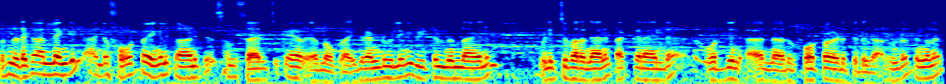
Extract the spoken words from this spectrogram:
പ്രിന്റ് എടുക്കുക അല്ലെങ്കിൽ അതിന്റെ ഫോട്ടോ എങ്കിലും കാണിച്ച് സംസാരിച്ച് കയറി നോക്കുക. ഇത് രണ്ടും ഇല്ലെങ്കിൽ വീട്ടിൽ നിന്നായാലും വിളിച്ചു പറഞ്ഞാലും ടക്കന അതിന്റെ ഒറിജിനൽ ഒരു ഫോട്ടോ എടുത്തിടുക. അതുകൊണ്ട് നിങ്ങൾ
